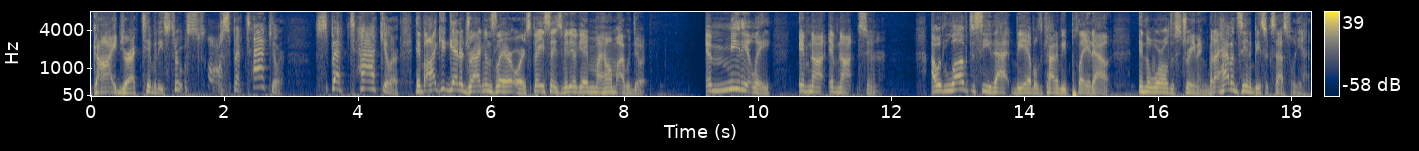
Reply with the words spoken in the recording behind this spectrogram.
guide your activities through. So oh, spectacular spectacular. If I could get a Dragon's Lair or a Space Ace video game in my home, I would do it immediately, if not if not sooner. I would love to see that be able to kind of be played out in the world of streaming, but I haven't seen it be successful yet.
